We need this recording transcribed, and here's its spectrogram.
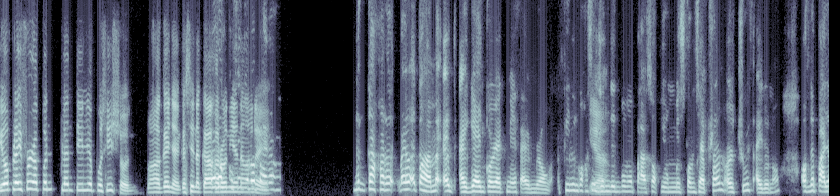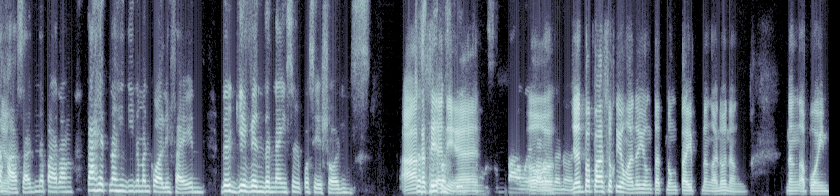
you apply for a pan- plantilla position. Mga ganyan kasi nagkakaroon Pero yan kasi ng diba ano eh. parang nagkakaroon, ito ha, again, correct me if I'm wrong. Feeling ko kasi Yeah. dyan din pumapasok yung misconception or truth, I don't know, of the palakasan na parang kahit na hindi naman qualified, they're given the nicer positions. Ah, just kasi ano yan. power, Oo. Diyan papasok yung ano yung tatlong type ng ano ng ng appoint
